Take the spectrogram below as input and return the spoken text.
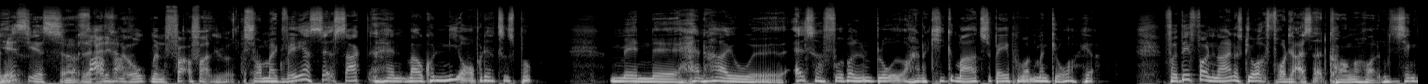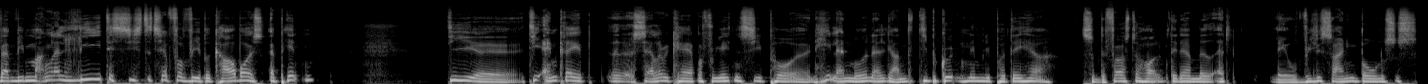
Yes, yes. Ja. Farfar. Er det, han er ung, men farfar alligevel. Sean McVay har selv sagt, at han var jo kun ni år på det her tidspunkt. Men øh, han har jo øh, altid haft fodbold i blod, og han har kigget meget tilbage på, hvordan man gjorde her. For det 49ers gjorde, for det altså et kongehold. De tænkte, hvad, vi mangler lige det sidste til at få vippet Cowboys af pinden. De, øh, de angreb øh, salary cap og free agency på øh, en helt anden måde end alle de andre. De begyndte nemlig på det her, som det første hold, det der med at lave vilde signing bonuses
